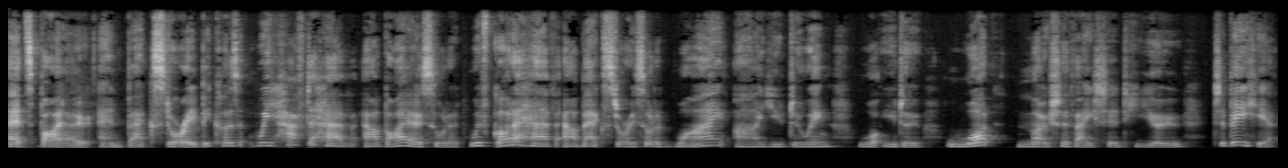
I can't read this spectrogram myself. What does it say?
it's bio and backstory because we have to have our bio sorted. We've got to have our backstory sorted. Why are you doing what you do? What motivated you to be here.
